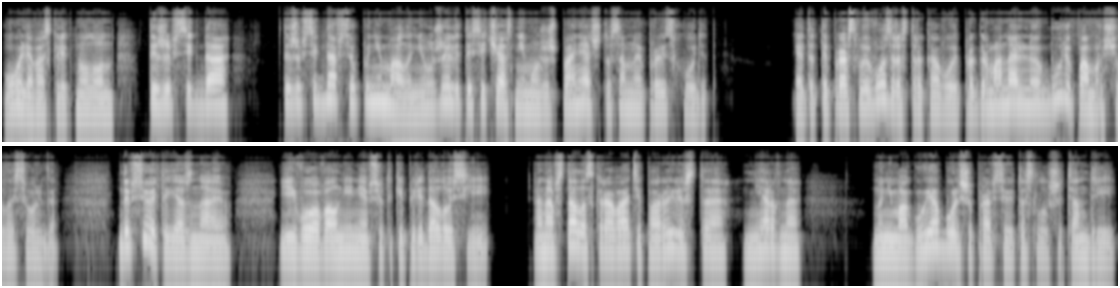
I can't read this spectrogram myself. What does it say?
«Оля», — воскликнул он, — «ты же всегда... Ты же всегда все понимала. Неужели ты сейчас не можешь понять, что со мной происходит?» «Это ты про свой возраст роковой, про гормональную бурю?» — поморщилась Ольга. Да все это я знаю. Его волнение все-таки передалось ей. Она встала с кровати порывисто, нервно. Но не могу я больше про все это слушать, Андрей.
